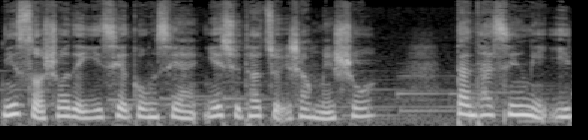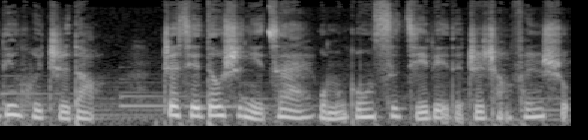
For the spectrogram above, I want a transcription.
你所说的一切贡献，也许他嘴上没说，但他心里一定会知道，这些都是你在我们公司积累的职场分数。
